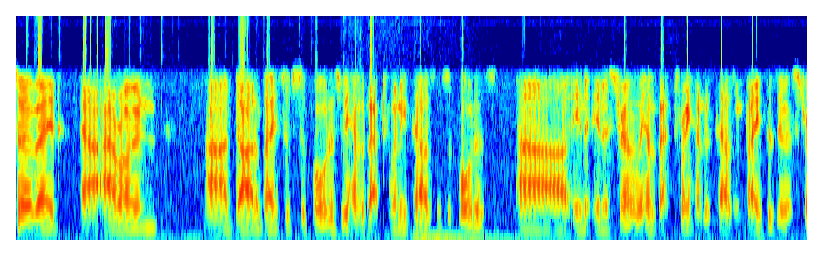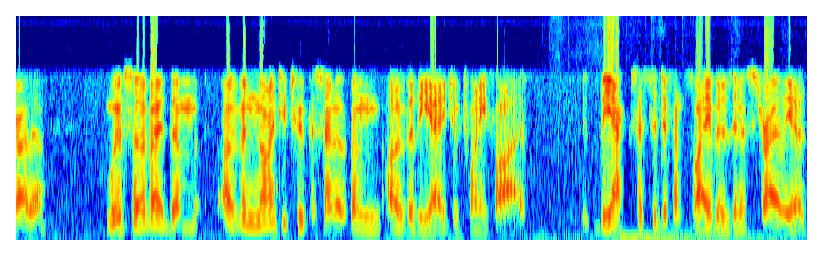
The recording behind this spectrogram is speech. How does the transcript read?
surveyed our, own uh, database of supporters. We have about 20,000 supporters uh, in, in Australia. We have about 300,000 vapers in Australia. We've surveyed them, over 92% of them over the age of 25. The access to different flavours in Australia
